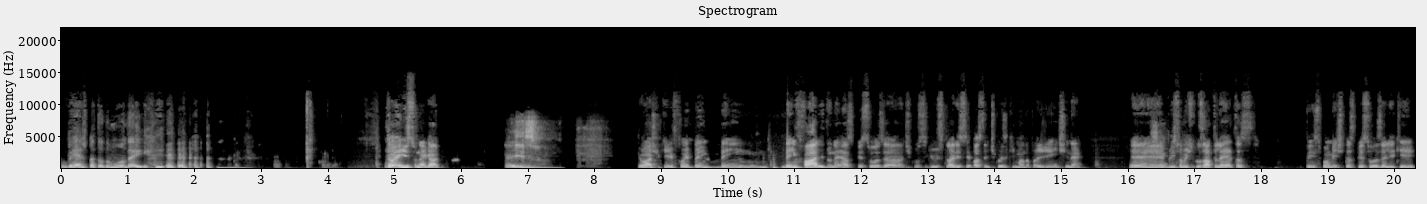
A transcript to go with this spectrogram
Um beijo para todo mundo aí. então é isso, né, Gabi? É isso. Eu acho que foi bem, bem, bem válido, né? As pessoas a gente conseguiu esclarecer bastante coisa que mandam para gente, né? É, principalmente dos atletas, principalmente das pessoas ali que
